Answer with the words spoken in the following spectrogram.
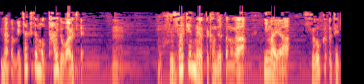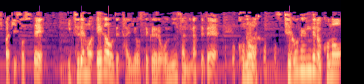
なんかめちゃくちゃもう態度悪くて、うん。もうふざけんなよって感じだったのが、今や、すごくテキパキ、そして、いつでも笑顔で対応してくれるお兄さんになってて、この4、5年でのこの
